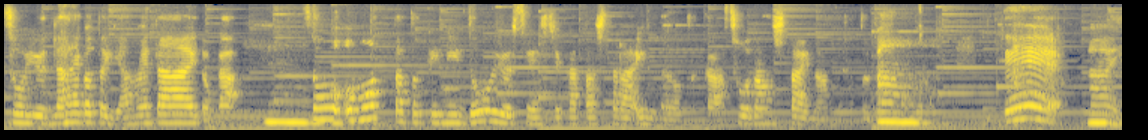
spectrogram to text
そういう習い事やめたいとか、そう思った時にどういう接し方したらいいんだろうとか相談したいなってことに思って。で、はい、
